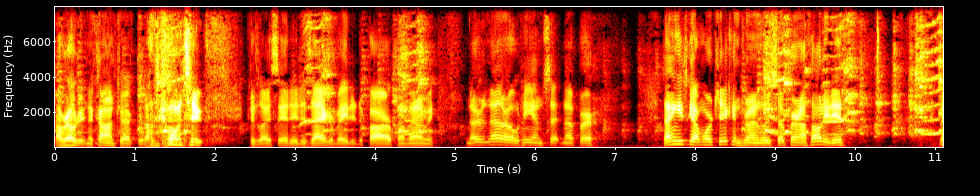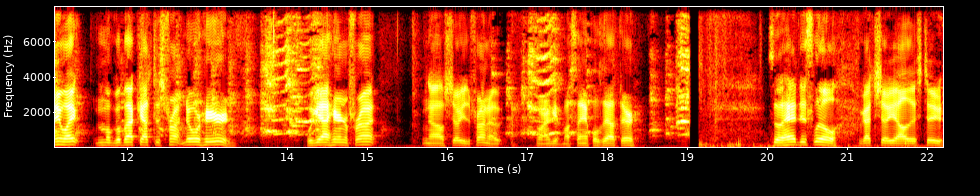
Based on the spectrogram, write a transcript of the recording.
I wrote it in the contract that I was going to, because like I said, it has aggravated the fire from under me. There's another old hen sitting up there. Dang, he's got more chickens running loose up there than I thought he did. Anyway, I'm gonna go back out this front door here and we got here in the front and I'll show you the front of it when I get my samples out there. So I had this little, forgot to show you all this too.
